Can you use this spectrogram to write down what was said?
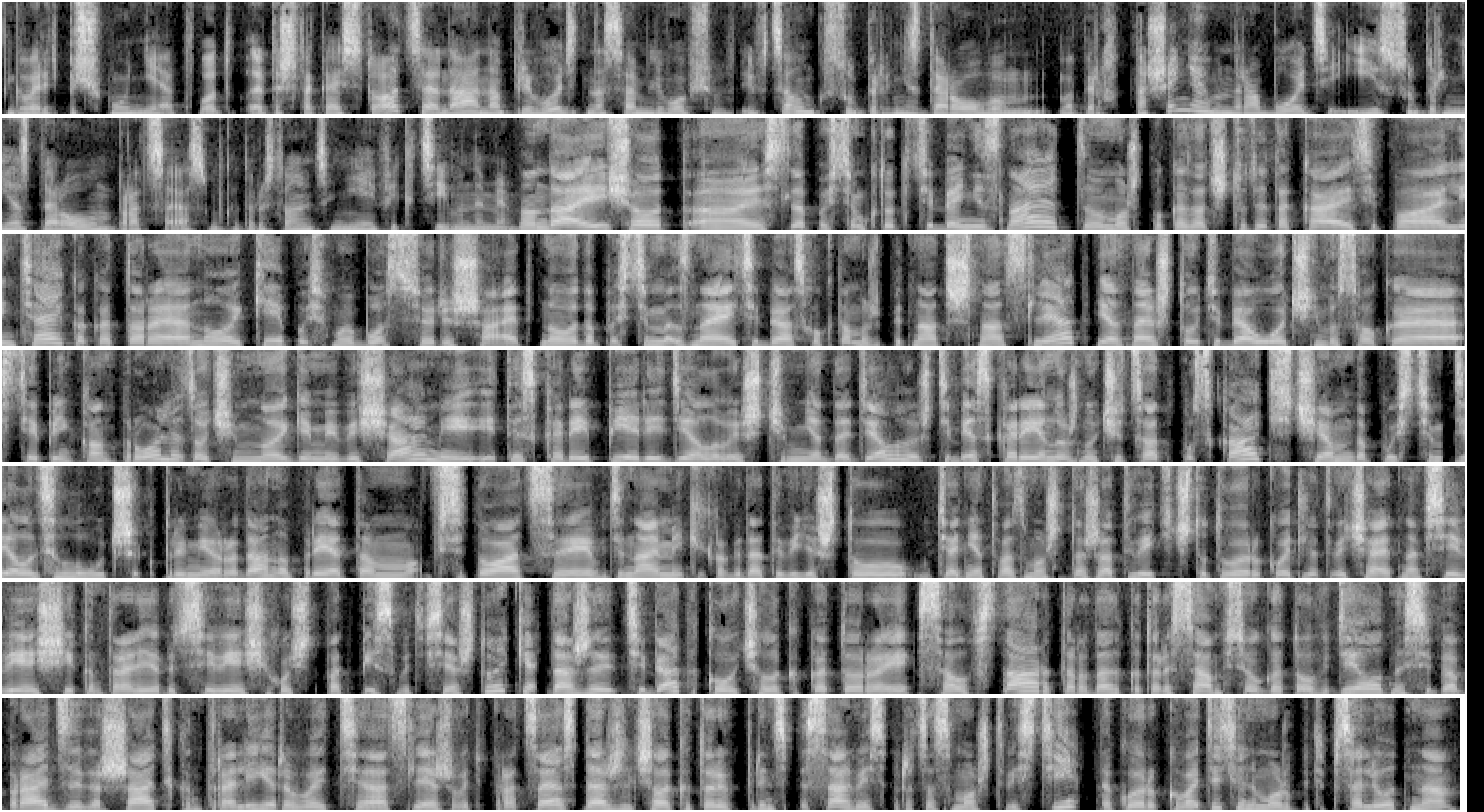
говорить, почему нет. Вот это же такая ситуация, да, она приводит, на самом деле, в общем и в целом к супер нездоровым, во-первых, отношениям на работе и супер нездоровым процессам, которые становятся неэффективными. Ну да, и еще, э, если, допустим, кто-то тебя не знает, может показать, что ты такая, типа, лентяйка, которая, ну, окей, пусть мой босс все решает. Но, допустим, зная тебя, сколько там уже, 15-16 лет, я знаю, что у тебя очень высокая степень контроля за очень многими вещами, и ты скорее переделываешь, чем не доделываешь. Тебе скорее нужно учиться отпускать искать, чем, допустим, делать лучше, к примеру, да, но при этом в ситуации, в динамике, когда ты видишь, что у тебя нет возможности даже ответить, что твой руководитель отвечает на все вещи и контролирует все вещи, хочет подписывать все штуки, даже тебя, такого человека, который self-starter, да, который сам все готов делать, на себя брать, завершать, контролировать, отслеживать процесс, даже человек, который, в принципе, сам весь процесс может вести, такой руководитель может быть абсолютно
